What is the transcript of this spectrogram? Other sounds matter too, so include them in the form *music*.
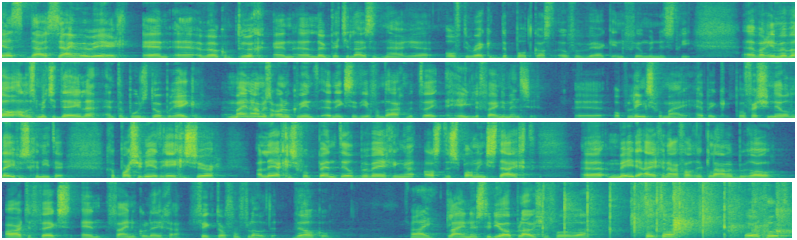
Yes, daar zijn we weer. En eh, welkom terug. En eh, leuk dat je luistert naar uh, Off the Record, de podcast over werken in de filmindustrie. waarin we wel alles met je delen en taboes doorbreken. Mijn naam is Arno Quint en ik zit hier vandaag met twee hele fijne mensen. op links van mij heb ik professioneel levensgenieter, gepassioneerd regisseur, allergisch voor pentiltbewegingen als de spanning stijgt, mede-eigenaar van reclamebureau Artifacts en fijne collega Victor van Vloten. Welkom. Hi. Klein studio applausje voor uh, Victor. Heel goed.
